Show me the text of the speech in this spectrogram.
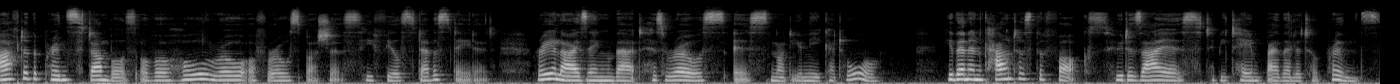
After the prince stumbles over a whole row of rose bushes, he feels devastated, realizing that his rose is not unique at all. He then encounters the fox, who desires to be tamed by the little prince.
